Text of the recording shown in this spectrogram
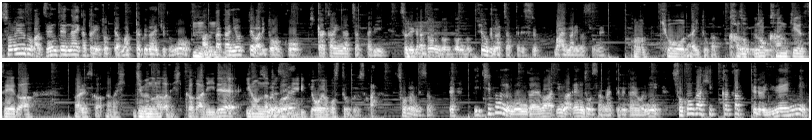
そういうのが全然ない方にとっては全くないけども、うんうん、ある方によって割とこう、引っかかりになっちゃったり、それがどんどんどんどん強くなっちゃったりする場合もありますよね。この兄弟とか家族の関係性があれですか、なんか自分の中で引っかかりで、いろんなところに影響を及ぼすってことですか？あ、そうなんですよ。で、一番の問題は、今、遠藤さんが言ってくれたように、そこが引っかかってるゆえに、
